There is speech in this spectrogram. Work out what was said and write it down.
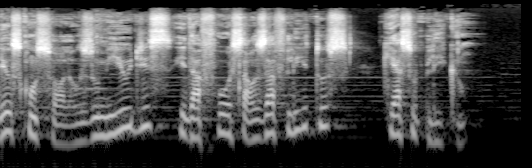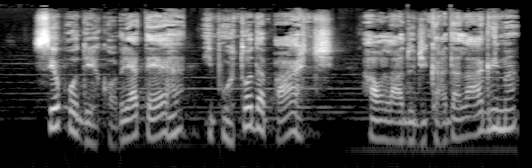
Deus consola os humildes e dá força aos aflitos que a suplicam. Seu poder cobre a terra e por toda parte, ao lado de cada lágrima,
